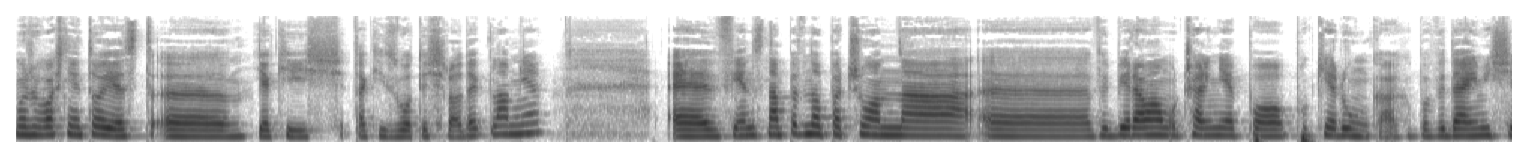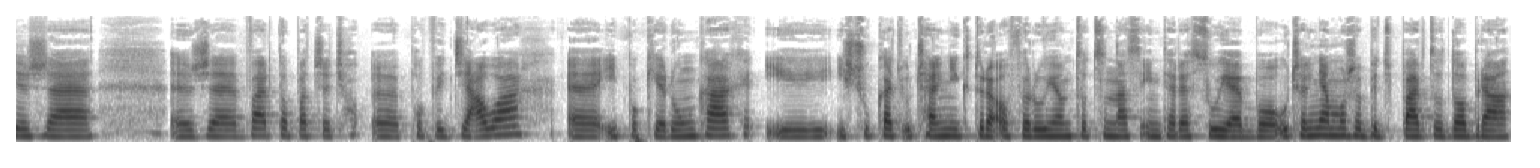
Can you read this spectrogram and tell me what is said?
może właśnie to jest e, jakiś taki złoty środek dla mnie. E, więc na pewno patrzyłam na, e, wybierałam uczelnię po, po kierunkach, bo wydaje mi się, że, że warto patrzeć po wydziałach i po kierunkach i, i szukać uczelni, które oferują to, co nas interesuje, bo uczelnia może być bardzo dobra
